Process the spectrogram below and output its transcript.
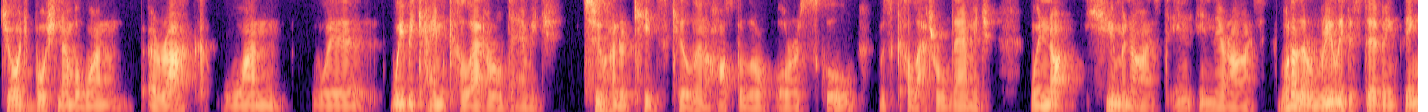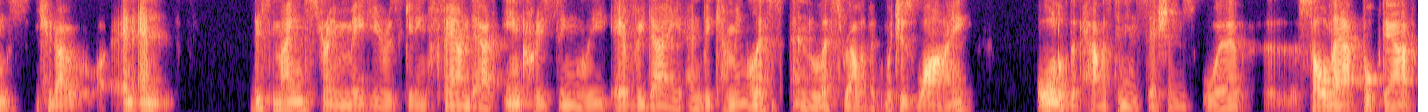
George Bush number one, Iraq one, where we became collateral damage 200 kids killed in a hospital or a school was collateral damage. We're not humanized in, in their eyes. One of the really disturbing things, you know, and, and this mainstream media is getting found out increasingly every day and becoming less and less relevant, which is why all of the Palestinian sessions were uh, sold out, booked out.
